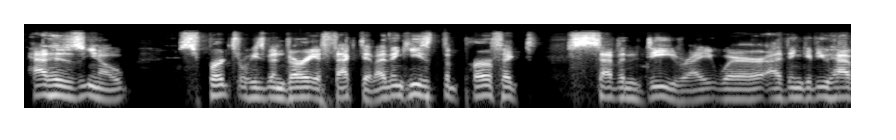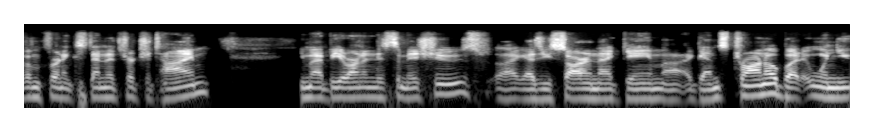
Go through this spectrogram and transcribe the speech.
had his, you know, spurts where he's been very effective. I think he's the perfect 7D, right? Where I think if you have him for an extended stretch of time, you might be running into some issues, like as you saw in that game uh, against Toronto. But when you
